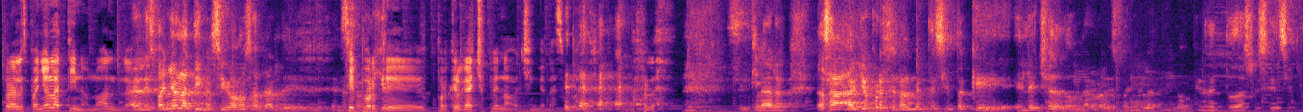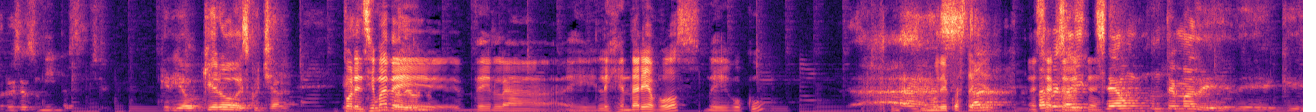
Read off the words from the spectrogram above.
Pero al español latino, ¿no? Al, español latino, sí, vamos a hablar de. sí, porque, porque el gachupe no, chingan Sí, claro. O sea, yo personalmente siento que el hecho de doblarlo al español latino pierde toda su esencia, pero esa es mi percepción. Quería, quiero escuchar. Por encima de, de, la eh, legendaria voz de Goku. Ah, tal, vez ahí sea un, tema de, que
